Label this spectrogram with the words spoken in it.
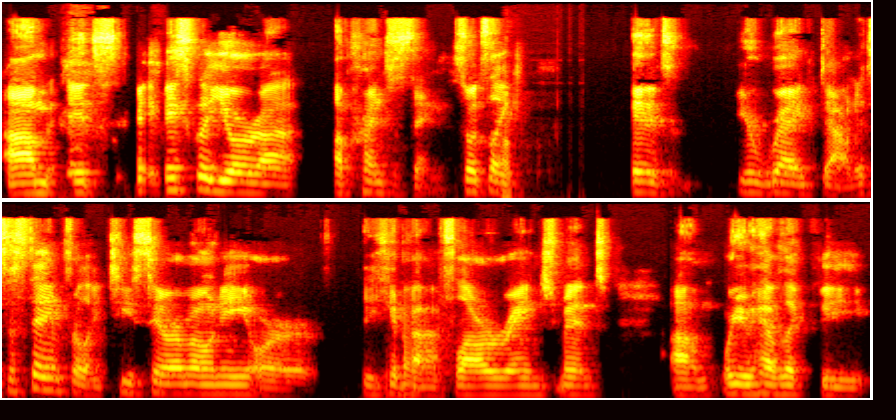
Um, it's basically you're uh, apprenticing. So it's like it's you're ranked down. It's the same for like tea ceremony or you give a flower arrangement, um, where you have like the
